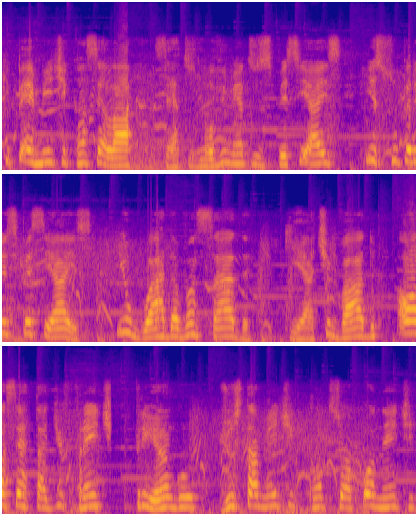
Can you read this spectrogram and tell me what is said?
que permite cancelar certos movimentos especiais e super especiais, e o guarda avançada, que é ativado ao acertar de frente triângulo justamente enquanto seu oponente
